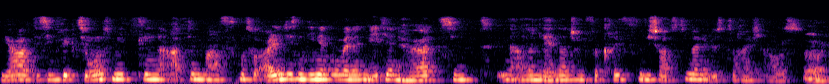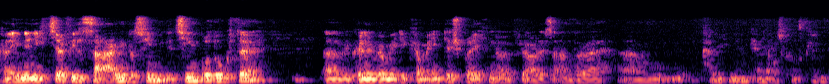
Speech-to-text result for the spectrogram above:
ja, Desinfektionsmitteln, Atemmasken, so allen diesen Dingen, wo man in den Medien hört, sind in anderen Ländern schon vergriffen. Wie schaut es denn in Österreich aus? Da kann ich Ihnen nicht sehr viel sagen. Das sind Medizinprodukte. Äh, wir können über Medikamente sprechen, aber für alles andere ähm, kann ich Ihnen keine Auskunft geben.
